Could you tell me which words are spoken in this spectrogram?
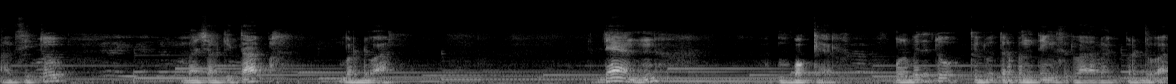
habis itu baca kitab berdoa. Dan boker. Beta itu kedua terpenting setelah berdoa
